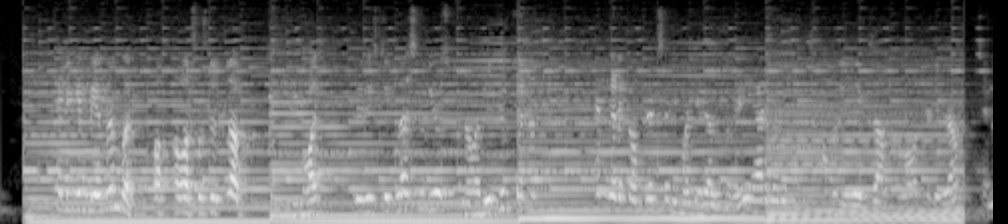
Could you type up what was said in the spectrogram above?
and you can be a member of our social club. Watch 360 plus videos on our YouTube channel and get a complete study material for any exam on our Telegram channel.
